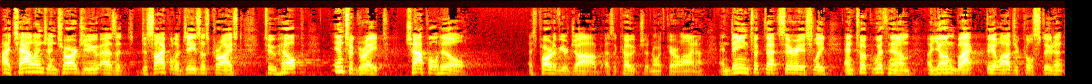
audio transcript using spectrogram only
I challenge and charge you as a disciple of Jesus Christ to help integrate Chapel Hill as part of your job as a coach at North Carolina. And Dean took that seriously and took with him a young black theological student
